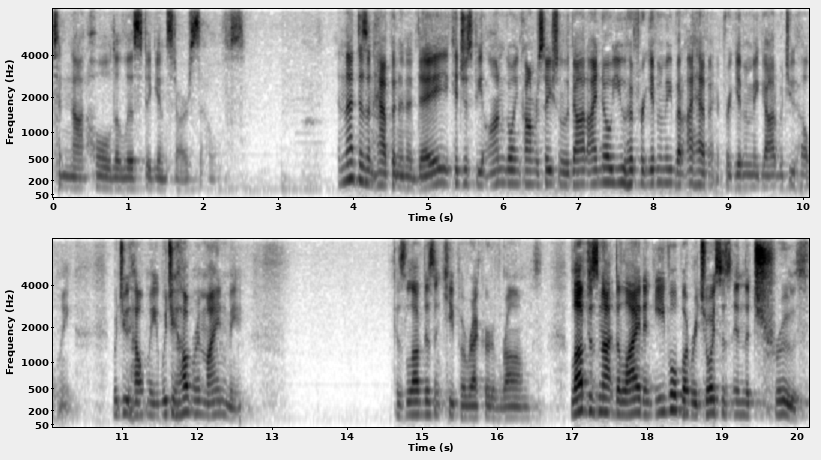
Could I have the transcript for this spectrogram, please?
to not hold a list against ourselves. And that doesn't happen in a day. It could just be ongoing conversation with God. I know you have forgiven me, but I haven't forgiven me. God, would you help me? Would you help me? Would you help remind me? Because love doesn't keep a record of wrongs. Love does not delight in evil, but rejoices in the truth.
